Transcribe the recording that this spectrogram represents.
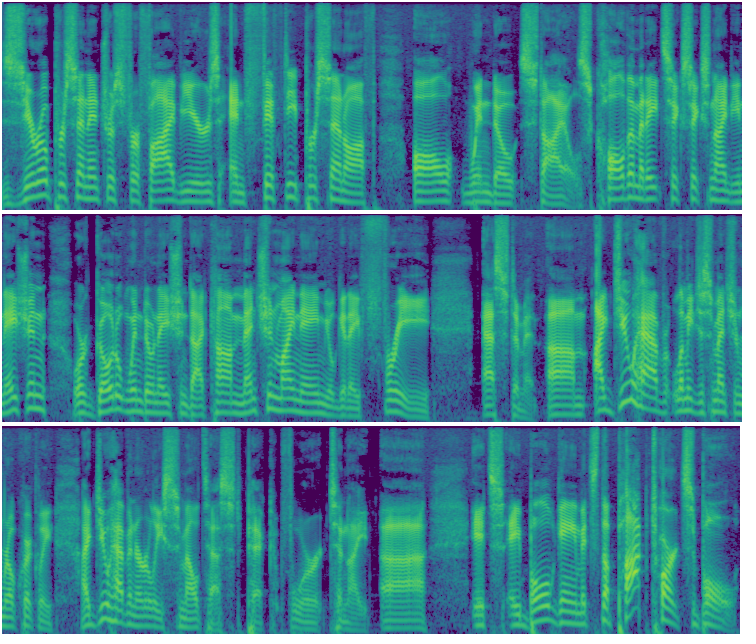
0% interest for five years and 50% off all window styles. Call them at 866 90Nation or go to windownation.com. Mention my name. You'll get a free estimate. Um, I do have, let me just mention real quickly, I do have an early smell test pick for tonight. Uh, it's a bowl game, it's the Pop Tarts Bowl.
